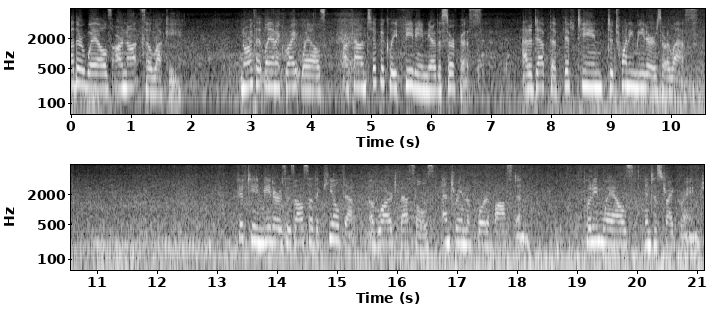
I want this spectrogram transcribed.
Other whales are not so lucky. North Atlantic right whales are found typically feeding near the surface, at a depth of 15 to 20 meters or less. 15 meters is also the keel depth of large vessels entering the port of Boston, putting whales into strike range.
